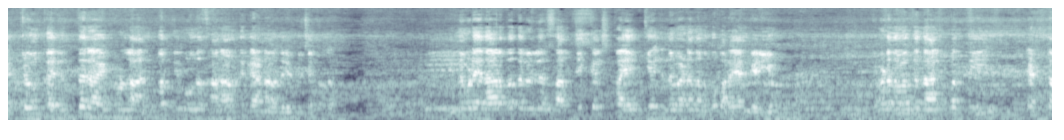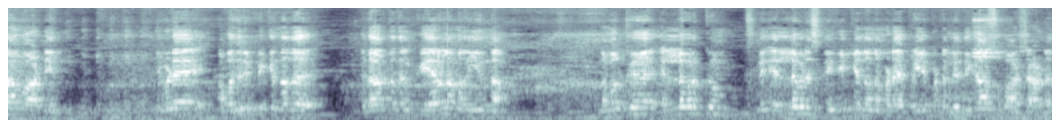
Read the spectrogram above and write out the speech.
ഏറ്റവും കരുത്തരായിട്ടുള്ള അൻപത്തിമൂന്ന് സ്ഥാനാർത്ഥികളാണ് അവതരിപ്പിച്ചിട്ടുള്ളത്. ഇന്നിവിടെ യഥാർത്ഥത്തിൽ ഒരു സർജിക്കൽ സ്ട്രൈക്ക് എന്ന് വേണം നമുക്ക് പറയാൻ കഴിയും. ഇവിടെ നമുക്ക് നാൽപ്പത്തി എട്ടാം വാർഡിൽ ഇവിടെ അവതരിപ്പിക്കുന്നത് യഥാർത്ഥത്തിൽ കേരളം അറിയുന്ന നമുക്ക് എല്ലാവർക്കും എല്ലാവരും സ്നേഹിക്കുന്ന നമ്മുടെ പ്രിയപ്പെട്ട ലതിക സുഭാഷാണ്.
